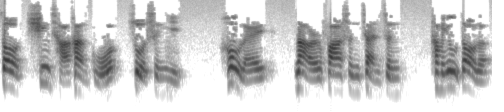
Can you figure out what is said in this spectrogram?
到清察汗国做生意。后来那儿发生战争，他们又到了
